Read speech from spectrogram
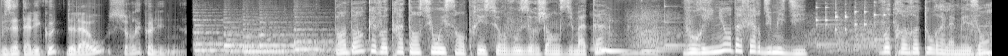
Vous êtes à l'écoute de là-haut sur la colline. Pendant que votre attention est centrée sur vos urgences du matin, vos réunions d'affaires du midi, votre retour à la maison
